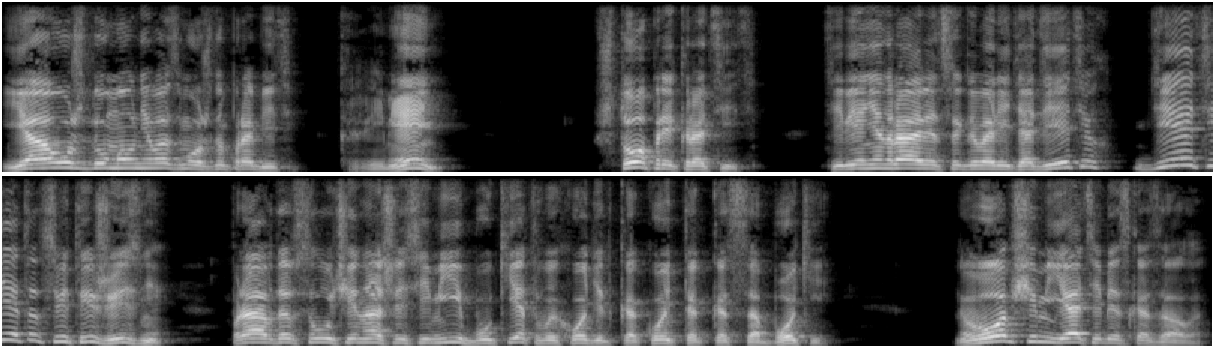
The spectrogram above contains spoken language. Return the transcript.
Я уж думал, невозможно пробить. Кремень! Что прекратить? Тебе не нравится говорить о детях? Дети – это цветы жизни. Правда, в случае нашей семьи букет выходит какой-то кособокий. В общем, я тебе сказала,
